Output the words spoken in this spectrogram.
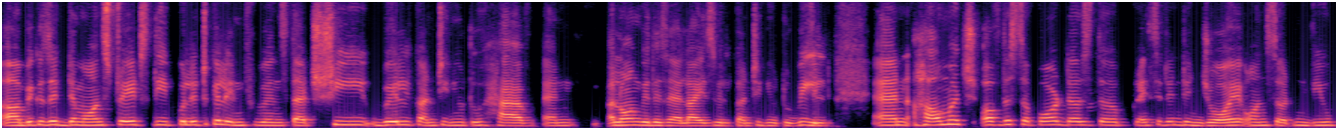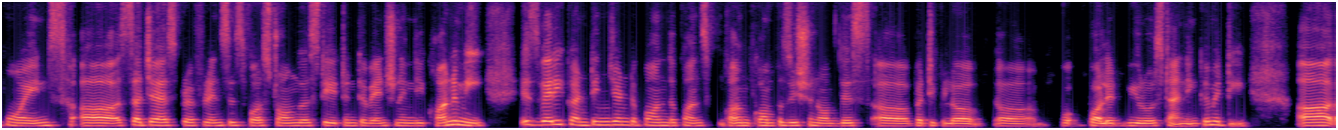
uh, because it demonstrates the political influence that Xi will continue to to have and along with his allies will continue to wield. And how much of the support does the president enjoy on certain viewpoints uh, such as preferences for stronger state intervention in the economy is very contingent upon the composition of this uh, particular uh, politburo standing committee. Uh,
